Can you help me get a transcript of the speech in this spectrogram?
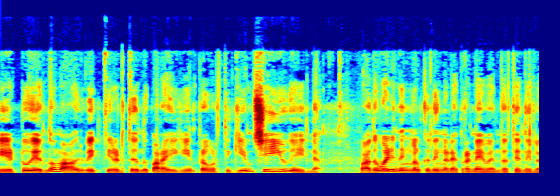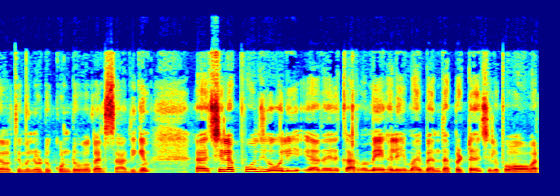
കേട്ടു എന്നും ആ ഒരു വ്യക്തിയെടുത്ത് എന്ന് പറയുകയും പ്രവർത്തിക്കുകയും ചെയ്യുകയില്ല. അപ്പോൾ അതുവഴി നിങ്ങൾക്ക് നിങ്ങളുടെ പ്രണയബന്ധത്തെ നിലനിർത്തി മുന്നോട്ട് കൊണ്ടുപോകാൻ സാധിക്കും. ചിലപ്പോൾ ജോലി അതായത് കർമ്മമേഖലയുമായി ബന്ധപ്പെട്ട് ചിലപ്പോൾ ഓവർ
